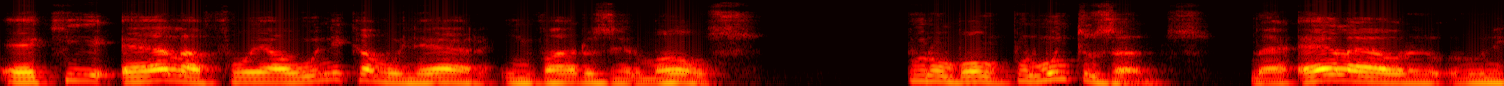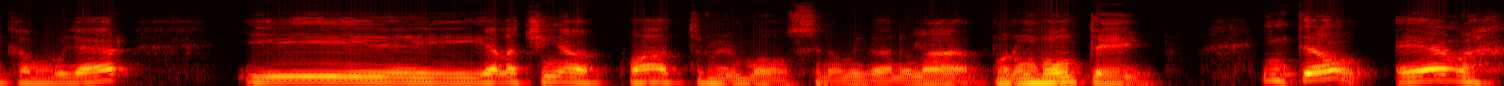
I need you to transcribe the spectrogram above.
É que ela foi a única mulher em vários irmãos por um bom, por muitos anos. Né? Ela é a única mulher e ela tinha quatro irmãos, se não me engano, por um bom tempo. Então, ela,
